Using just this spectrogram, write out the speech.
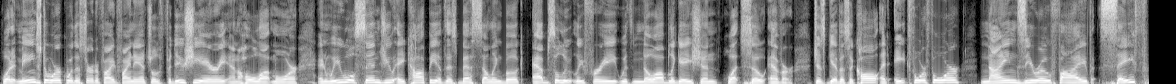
what it means to work with a certified financial fiduciary, and a whole lot more. And we will send you a copy of this best selling book absolutely free with no obligation whatsoever. Just give us a call at 844 905 SAFE.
